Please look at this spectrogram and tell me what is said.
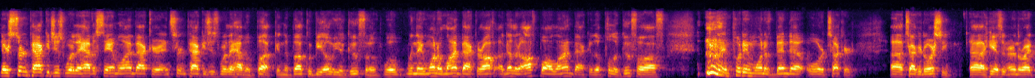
there's certain packages where they have a Sam linebacker and certain packages where they have a buck, and the buck would be Ovie Oghoufo. Well, when they want a linebacker off another off-ball linebacker, they'll pull Oghoufo off and put in one of Gbenda or Tucker, uh, Tucker Dorsey. Uh, he hasn't earned the right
